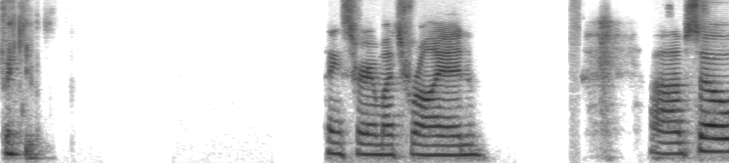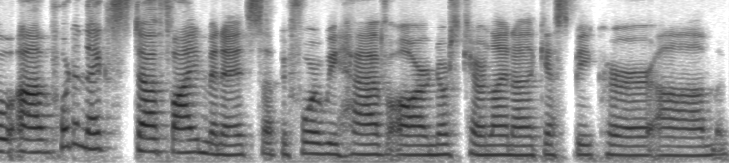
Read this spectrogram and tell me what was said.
Thank you. Thanks very much, Ryan. Um, so uh, for the next uh, five minutes uh, before we have our North Carolina guest speaker um,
